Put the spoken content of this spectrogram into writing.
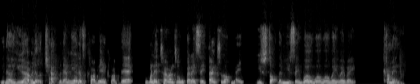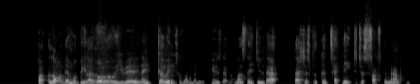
You know, you have a little chat with them. Yeah, there's a club here, a club there. when they turn around to walk away, they say, thanks a lot, mate. You stop them. You say, whoa, whoa, whoa, wait, wait, wait. Come in. But a lot of them would be like, oh, you really? And they go into one when you refuse them. And once they do that, that's just a good technique to just suss them out and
